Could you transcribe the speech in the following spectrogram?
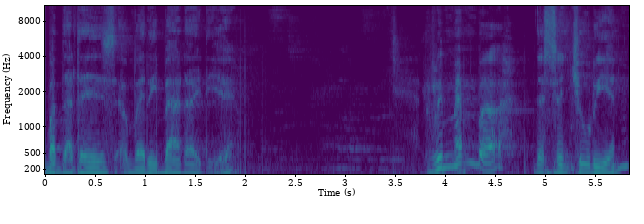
But that is a very bad idea. Remember the centurion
